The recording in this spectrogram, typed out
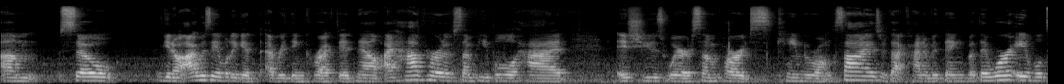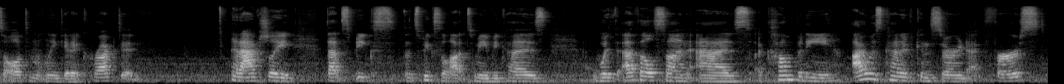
Um, so, you know, I was able to get everything corrected. Now, I have heard of some people had issues where some parts came the wrong size or that kind of a thing, but they were able to ultimately get it corrected. And actually, that speaks that speaks a lot to me because with FL Sun as a company, I was kind of concerned at first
